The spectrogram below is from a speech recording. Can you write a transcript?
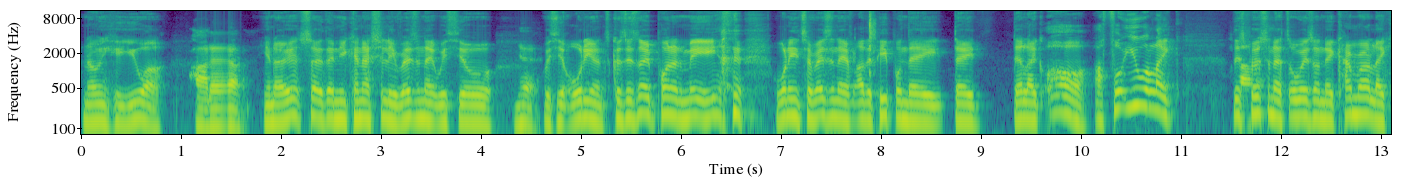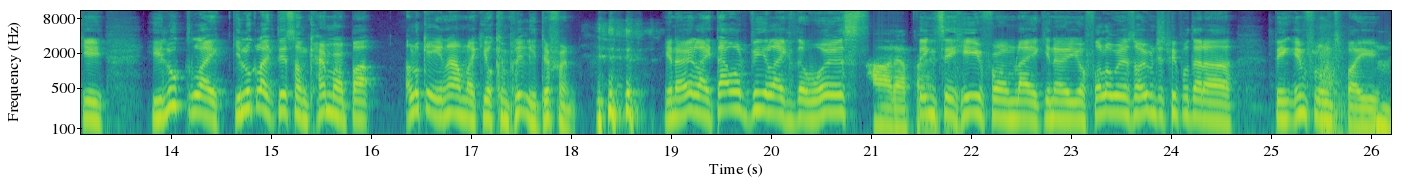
knowing who you are. Hard out. You know, so then you can actually resonate with your Yeah. with your audience. Because there's no point in me wanting to resonate with other people, and they they they're like, oh, I thought you were like this person that's always on their camera. Like you you look like you look like this on camera, but I look at you now, I'm like you're completely different. you know, like that would be like the worst thing to hear from like you know your followers or even just people that are being influenced by you.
